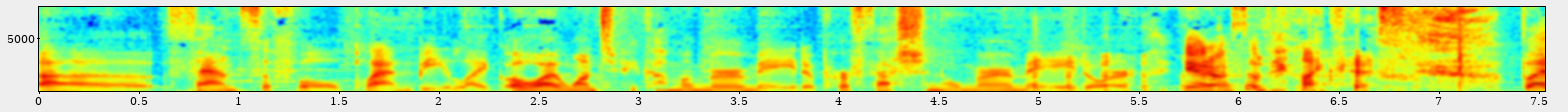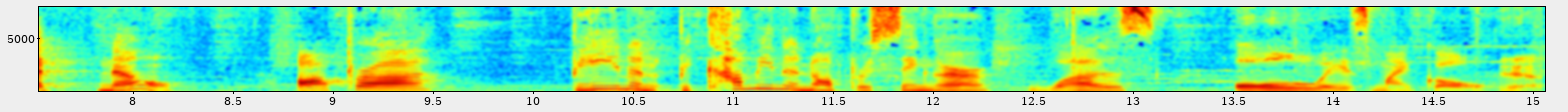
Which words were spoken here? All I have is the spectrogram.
uh, fanciful plan B, like, oh, I want to become a mermaid, a professional mermaid, or, you know, something like this. But no, opera, being an, becoming an opera singer was always my goal. Yeah.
